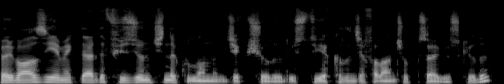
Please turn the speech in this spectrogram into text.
Böyle bazı yemeklerde füzyon içinde kullanılabilecek bir şey oluyordu. Üstü yakılınca falan çok güzel gözüküyordu.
